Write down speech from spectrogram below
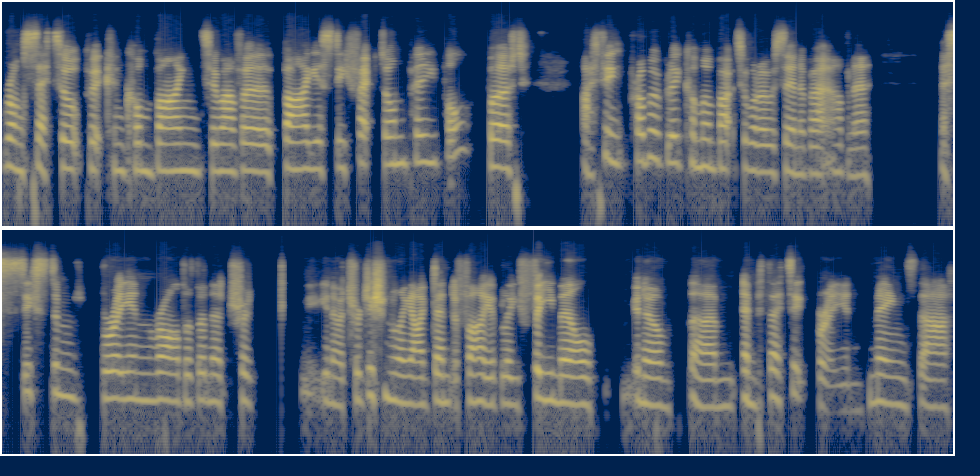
wrong setup it can combine to have a biased effect on people. But i think probably coming back to what i was saying about having a, a systems brain rather than a tra- you know a traditionally identifiably female you know um, empathetic brain means that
